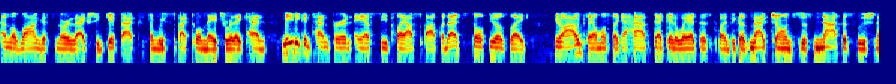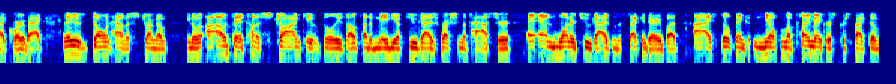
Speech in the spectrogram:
and the longest in order to actually get back to some respectable nature where they can maybe contend for an AFC playoff spot. But that still feels like, you know, I would say almost like a half decade away at this point because Mac Jones is just not the solution at quarterback, and they just don't have a strung of you know, I would say a ton of strong capabilities outside of maybe a few guys rushing the passer and one or two guys in the secondary. But I still think, you know, from a playmaker's perspective,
